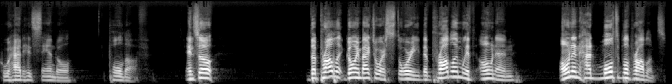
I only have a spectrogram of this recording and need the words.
who had his sandal pulled off. And so the problem going back to our story, the problem with Onan, Onan had multiple problems.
